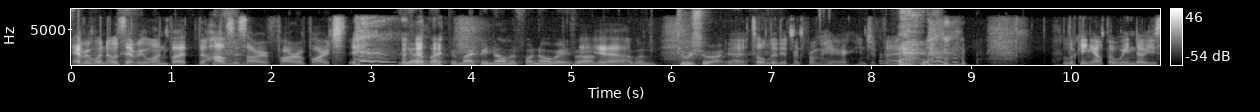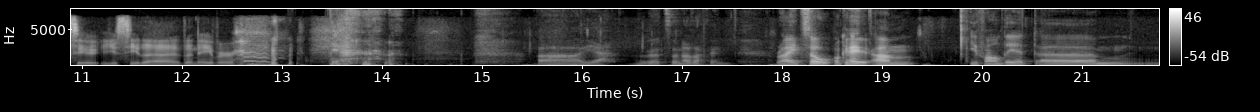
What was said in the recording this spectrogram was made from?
everyone knows everyone, but the houses are far apart. yeah, it might be, might be normal for Norway, so I'm, yeah. I wasn't too sure. Yeah. yeah, totally different from here in Japan. Looking out the window, you see you see the the neighbor. yeah. Uh, yeah, that's another thing. Right. So, okay. Um, you found that um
